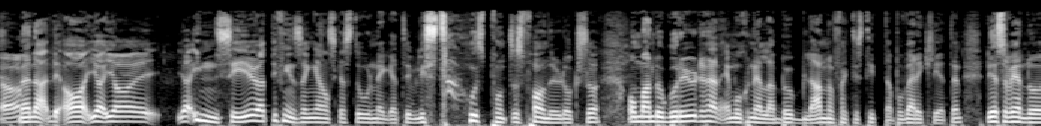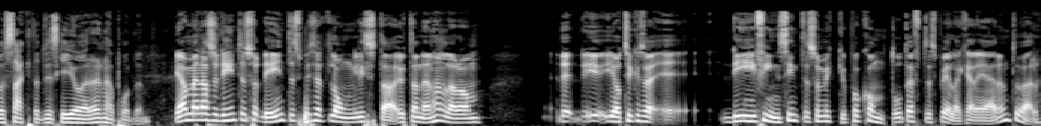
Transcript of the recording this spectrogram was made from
ja. Men äh, ja, jag, jag, jag inser ju att det finns en ganska stor negativ lista hos Pontus Farnerud också. Om man då går ur den här emotionella bubblan och faktiskt tittar på verkligheten. Det som vi ändå sagt att vi ska göra i den här podden. Ja men alltså det är inte så, det är inte speciellt lång lista, utan den handlar om det, det, jag tycker så här, eh, det finns inte så mycket på kontot efter spelarkarriären tyvärr.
